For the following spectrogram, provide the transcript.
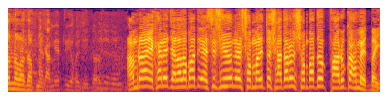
ধন্যবাদ আপনাকে। আমরা এখানে জালালাবাদ অ্যাসোসিয়েশনের সম্মানিত সাধারণ সম্পাদক ফারুক আহমেদ ভাই।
